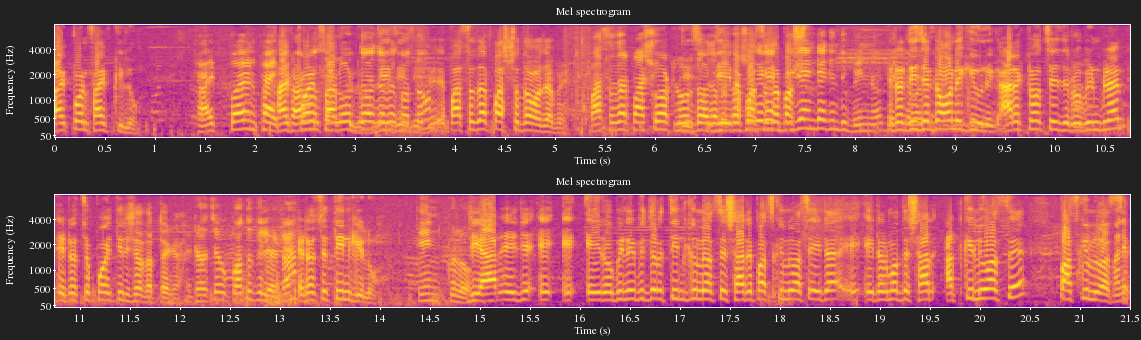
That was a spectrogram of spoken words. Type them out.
five point five kilo. 5.5 five point five load দেওয়া যাবে কত? পাঁচ হাজার পাঁচশো দেওয়া যাবে। 5500 ওয়াট লোড দেওয়া যাবে। এটা দর্শক, এটার 5500 ডিজাইনটা কিন্তু ভিন্ন এটা দেখতে ডিজাইনটা পাচ্ছেন। অনেক ইউনিক আরেকটা হচ্ছে যে রবিন ব্র্যান্ড এটা হচ্ছে পঁয়ত্রিশ হাজার টাকা। এটা হচ্ছে কত কিলো এটা? এটা হচ্ছে তিন কিলো। 3 কিলো। জি আর এই যে এই রবিনের ভিতরে তিন কিলো আছে সাড়ে পাঁচ কিলো আছে এটা এটার মধ্যে সাড়ে আট কিলো আছে পাঁচ কিলো আছে। মানে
